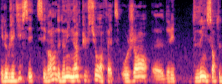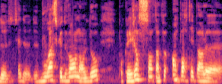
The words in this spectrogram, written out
Et l'objectif, c'est vraiment de donner une impulsion en fait aux gens, euh, de les donner une sorte de, de, de, de bourrasque de vent dans le dos pour que les gens se sentent un peu emportés par le,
